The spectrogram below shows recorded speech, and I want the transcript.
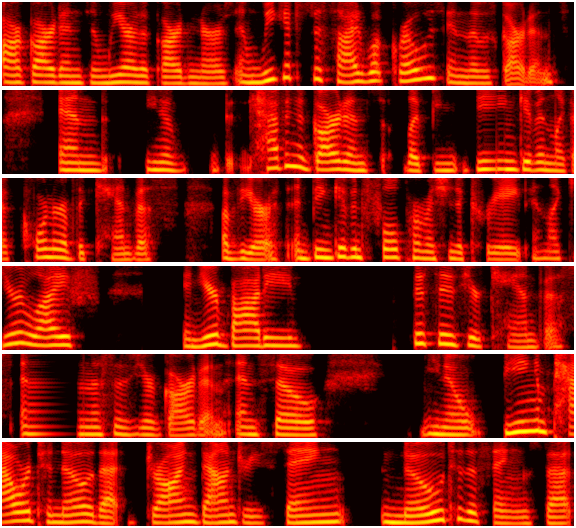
are gardens and we are the gardeners and we get to decide what grows in those gardens. And you know having a garden's like being being given like a corner of the canvas of the earth and being given full permission to create and like your life and your body this is your canvas and this is your garden. And so you know being empowered to know that drawing boundaries saying no to the things that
